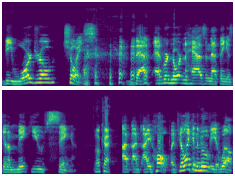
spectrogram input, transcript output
The wardrobe choice that Edward Norton has in that thing is going to make you sing. Okay. I, I, I hope. If you're liking the movie, it will. If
